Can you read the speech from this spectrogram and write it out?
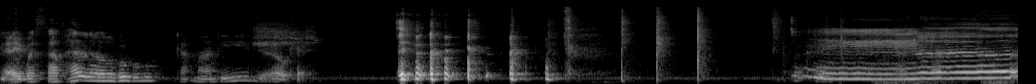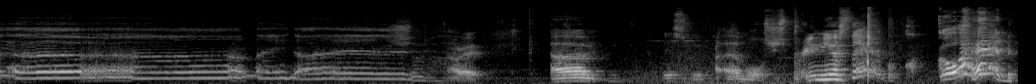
Hey, what's up? Hello. Got my DJ. Okay. Oh my god. Shut up. All right. Um. This would Uh, well, she's bringing us there. Go ahead.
